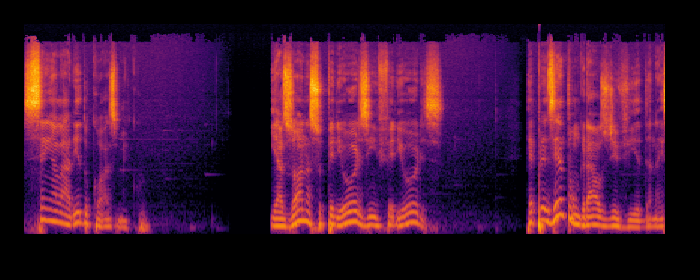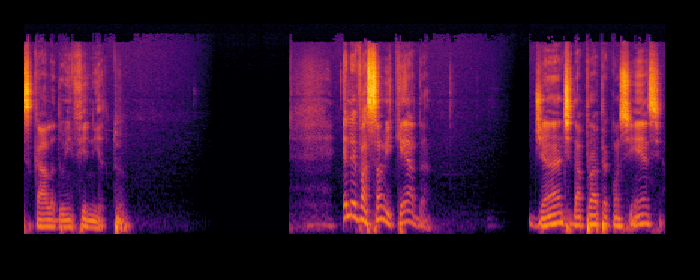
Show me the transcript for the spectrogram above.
sem alarido cósmico. E as zonas superiores e inferiores representam graus de vida na escala do infinito. elevação e queda diante da própria consciência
